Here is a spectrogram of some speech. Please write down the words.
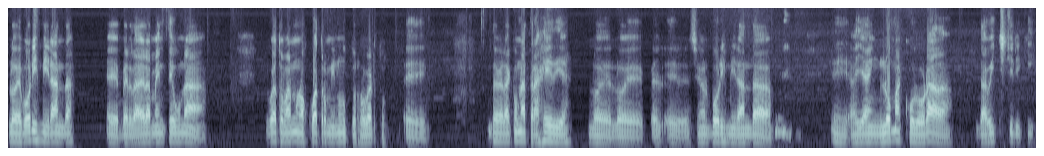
lo de Boris Miranda, eh, verdaderamente una, voy a tomarme unos cuatro minutos, Roberto, eh, de verdad que una tragedia lo de, lo de el, el señor Boris Miranda eh, allá en Loma Colorada, David Chiriquí,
